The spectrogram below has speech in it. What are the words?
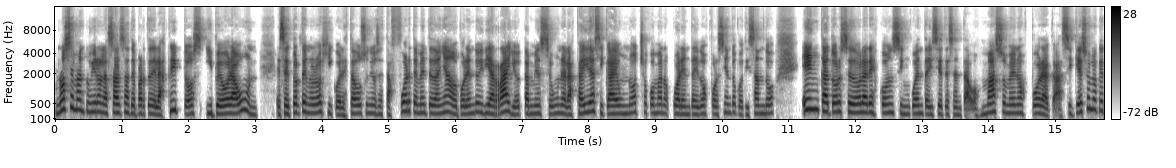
no se mantuvieron las alzas de parte de las criptos y peor aún, el sector tecnológico en Estados Unidos está fuertemente dañado. Por ende, hoy día Riot también se une a las caídas y cae un 8,42% cotizando en 14 dólares con 57 centavos, más o menos por acá. Así que eso es lo que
